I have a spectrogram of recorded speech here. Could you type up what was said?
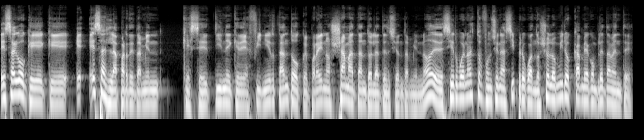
es algo que, e, esa es la parte también que se tiene que definir tanto o que por ahí nos llama tanto la atención también, ¿no? De decir, bueno, esto funciona así, pero cuando yo lo miro cambia completamente.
